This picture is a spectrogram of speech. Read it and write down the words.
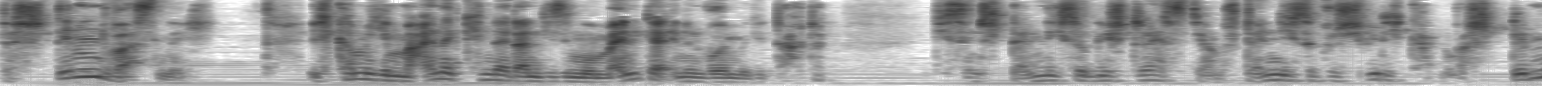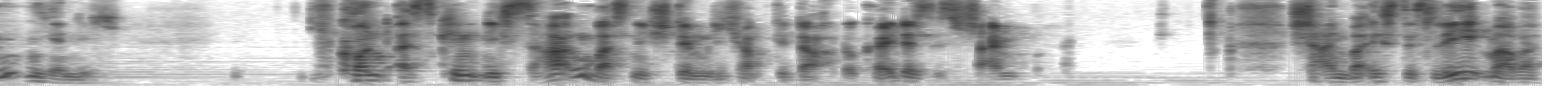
Da stimmt was nicht. Ich kann mich in meiner Kindheit an diese Momente erinnern, wo ich mir gedacht habe, die sind ständig so gestresst, die haben ständig so viele Schwierigkeiten. Was stimmt denn hier nicht? Ich konnte als Kind nicht sagen, was nicht stimmt. Ich habe gedacht, okay, das ist scheinbar, scheinbar ist das Leben, aber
